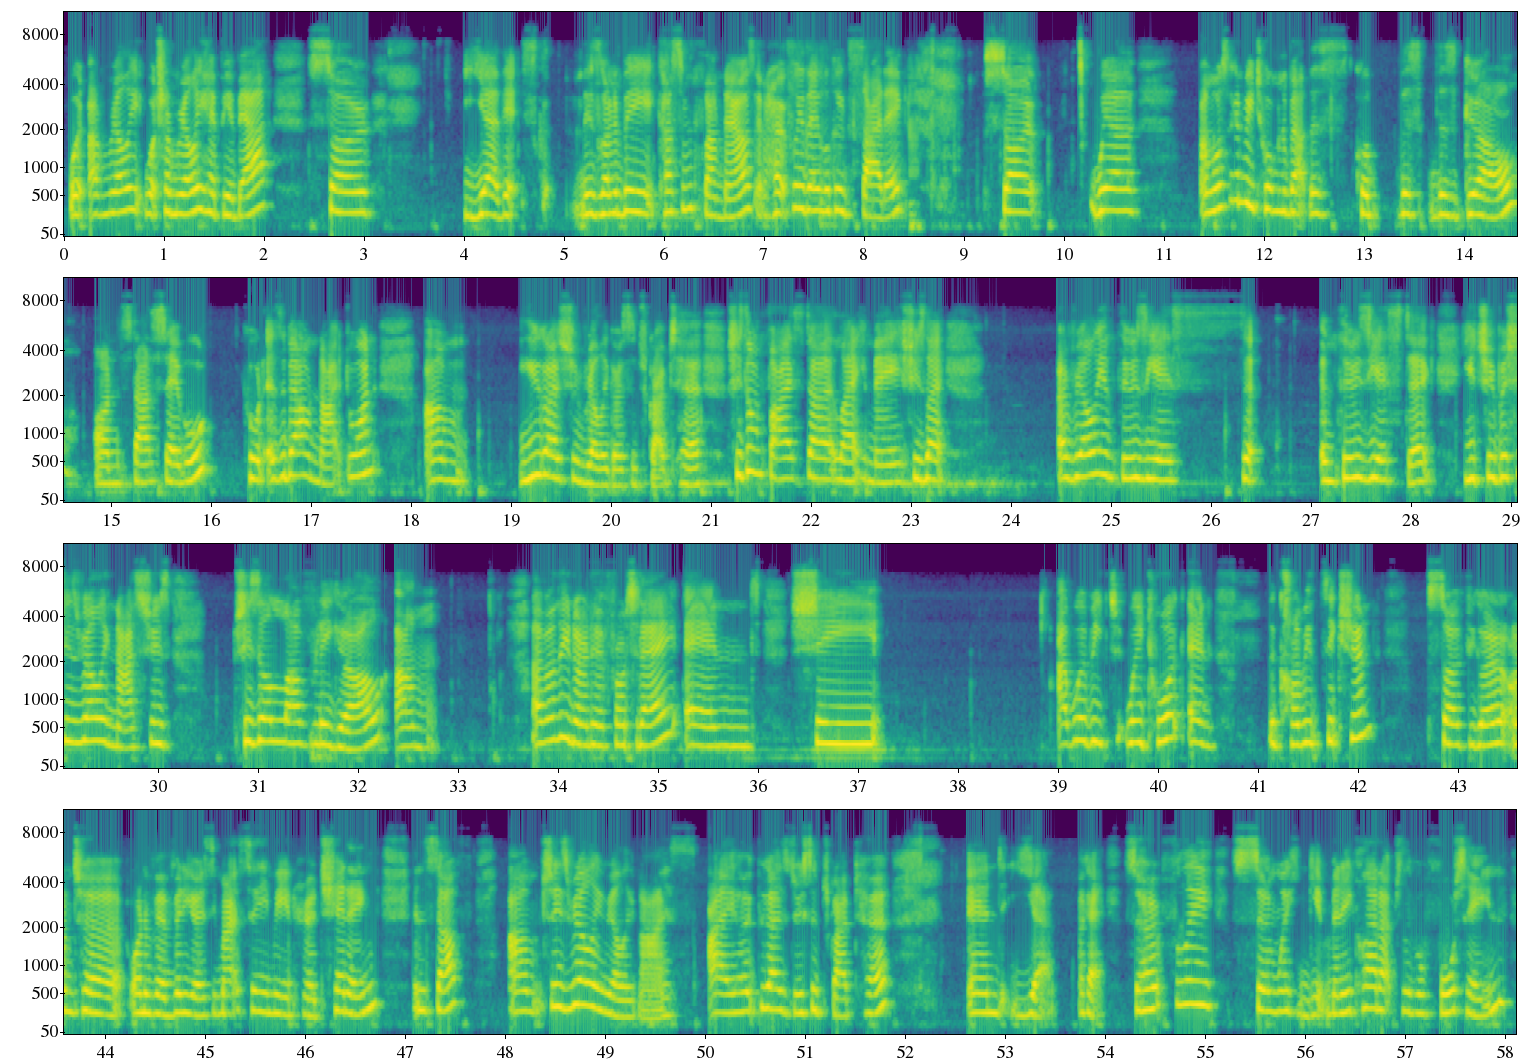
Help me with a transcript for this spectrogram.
what I'm really which I'm really happy about. So yeah that's there's going to be custom thumbnails and hopefully they look exciting. So we're I'm also going to be talking about this called this this girl on Star Stable called Isabel Nightdawn. Um you guys should really go subscribe to her. She's on Firestar like me. She's like a really enthusiastic, enthusiastic YouTuber. She's really nice. She's she's a lovely girl. Um, I've only known her for today, and she. I will be we talk in the comment section. So if you go onto one of her videos, you might see me and her chatting and stuff. Um, she's really, really nice. I hope you guys do subscribe to her. And yeah, okay. So hopefully soon we can get Mini Cloud up to level 14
